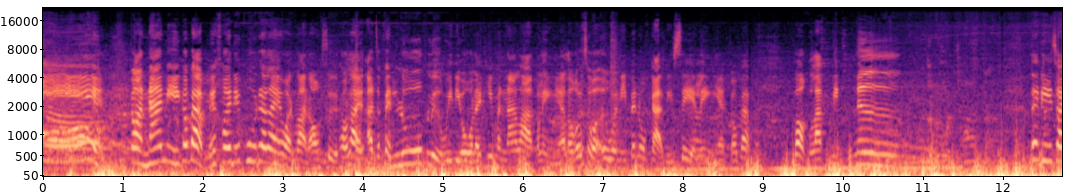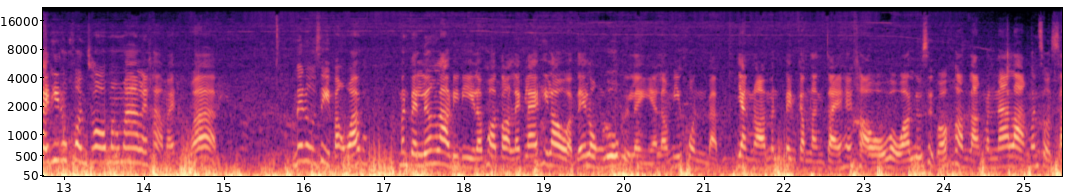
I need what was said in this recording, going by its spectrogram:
นี้ ก่อนหน้านี้ก็แบบไม่ค่อยได้พูดอะไรหวานๆออกสื่อเท่าไหร่อาจจะเป็นรูปหรือวิดีโออะไรที่มันน่ารักอะไรเงี้ยเราก็รู้สึกว่าเออวันนี้เป็นโอกาสพิเศษอะไรเงี้ยก็แบบบอกรักนิดนึงแต่ดีใจที่ทุกคนชอบมากๆเลยค่ะหมายถึงว่า ไม่รู้สิปังว่ามันเป็นเรื่องราวดีๆ แล้วพอตอนแรก ๆ ที่เราแบบได้ลงรูปหรืออะไรเงี้ยแล้วมีคนแบบอย่างน้อยมันเป็นกำลังใจให้เขาบอกว่ารู้สึกว่าความรักมันน่ารักมันสดใส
